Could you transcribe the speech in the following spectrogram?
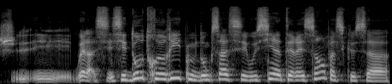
je- voilà, c'est, d'autres rythmes. Donc ça, c'est aussi intéressant parce que ça,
